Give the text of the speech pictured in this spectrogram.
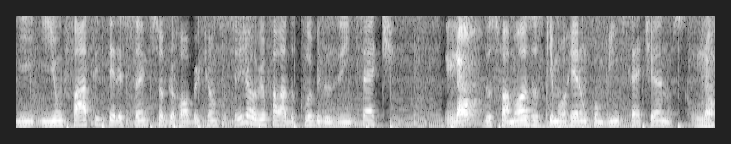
E, e um fato interessante sobre o Robert Johnson, você já ouviu falar do Clube dos 27? Não, Dos famosos que morreram com 27 anos? não.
